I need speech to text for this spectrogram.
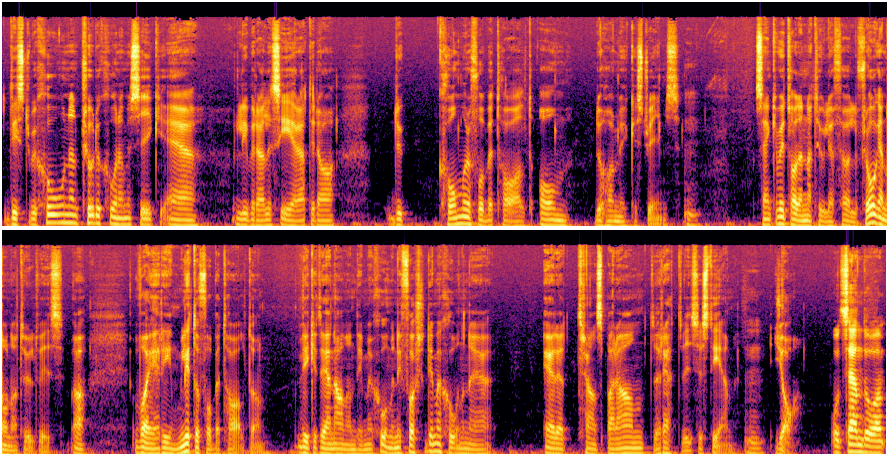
distributionen, produktion av musik är liberaliserat idag. Du kommer att få betalt om du har mycket streams. Mm. Sen kan vi ta den naturliga följdfrågan då naturligtvis. Ja, vad är rimligt att få betalt då? Vilket är en annan dimension. Men i första dimensionen är, är det ett transparent, rättvist system. Mm. Ja. Och sen då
